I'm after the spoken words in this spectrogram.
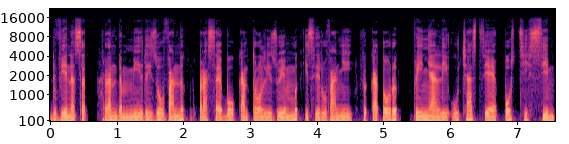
12 рандомизированных placebo-контролируемых исследований, в которых приняли участие почти 7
